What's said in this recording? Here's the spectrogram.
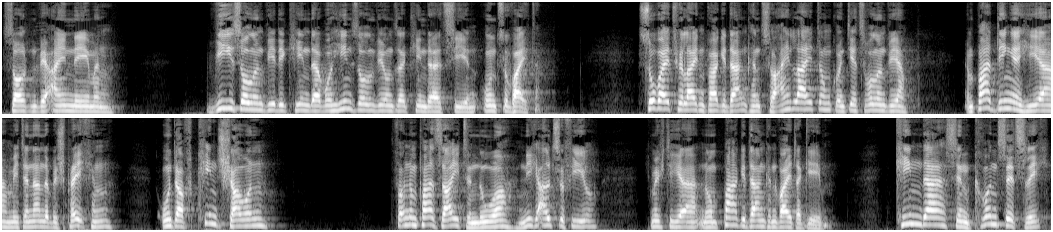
sollten wir einnehmen, wie sollen wir die Kinder, wohin sollen wir unsere Kinder erziehen und so weiter. Soweit vielleicht ein paar Gedanken zur Einleitung und jetzt wollen wir ein paar Dinge hier miteinander besprechen, und auf Kind schauen von ein paar Seiten nur, nicht allzu viel. Ich möchte hier nur ein paar Gedanken weitergeben. Kinder sind grundsätzlich,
